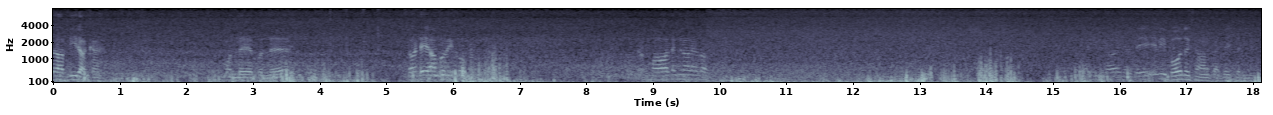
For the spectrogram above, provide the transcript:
ਰੱਬ ਹੀ ਰੱਖਾ। ਬੱਲੇ ਬੱਲੇ। ਤੁਹਾਡੇ ਅੰਬ ਵੇਖੋ। ਮਾਲ ਡੰਗਰ ਵਾਲਿਆਂ ਦਾ ਭਾਈ ਗਾਹ ਜਾਂਦੇ ਇਹ ਵੀ ਬਹੁਤ ਨੁਕਸਾਨ ਕਰਦੇ ਸ਼ਰੀਰ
